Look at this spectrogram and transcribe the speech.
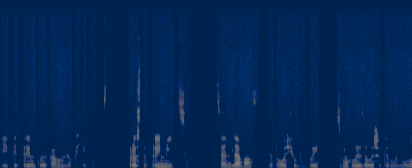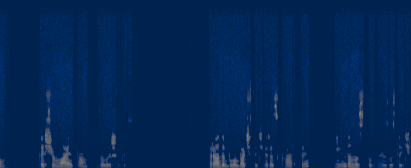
і підтримку, яка вам необхідна. Просто прийміть це. Це для вас, для того, щоб ви змогли залишити в минулому те, що має там залишитись. Рада була бачити через карти і до наступної зустрічі!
